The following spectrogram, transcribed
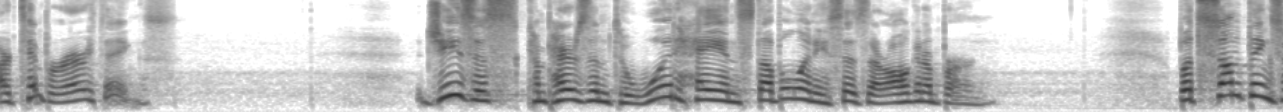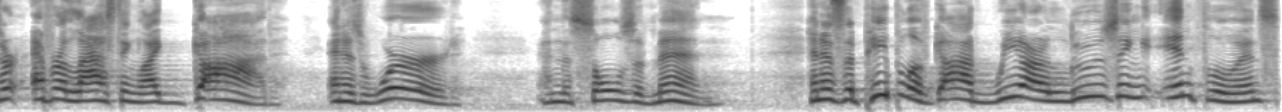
are temporary things. Jesus compares them to wood, hay, and stubble, and he says they're all going to burn. But some things are everlasting, like God and His Word and the souls of men. And as the people of God, we are losing influence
